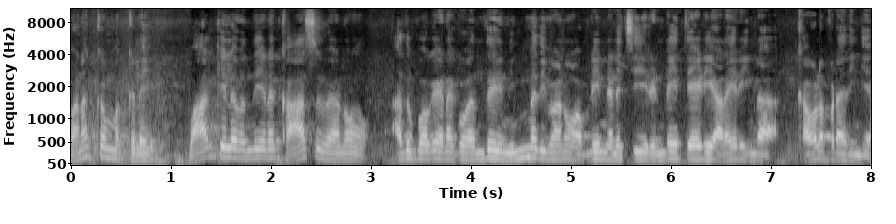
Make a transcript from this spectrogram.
வணக்கம் மக்களே. வாழ்க்கையில் வந்து எனக்கு காசு வேணும். அது போக எனக்கு வந்து நிம்மதி வேணும் அப்படின்னு நினச்சி ரெண்டையும் தேடி அலையிறீங்களா? கவலைப்படாதீங்க.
